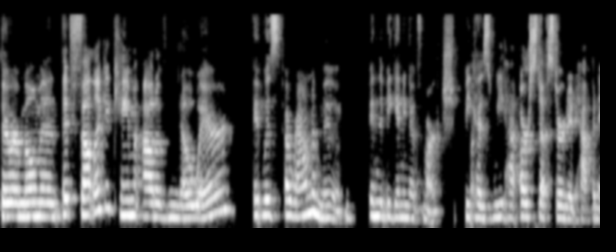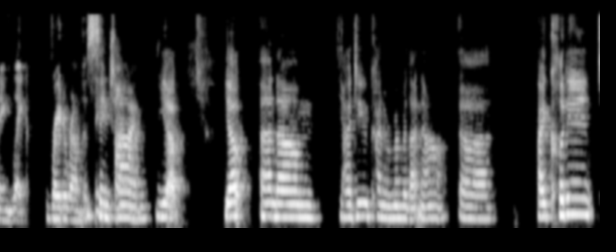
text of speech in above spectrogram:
there were moments, it felt like it came out of nowhere. It was around the moon in the beginning of March because we had our stuff started happening like right around the same, same time. time. Yep. Yep. And um yeah, I do kind of remember that now. Uh I couldn't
